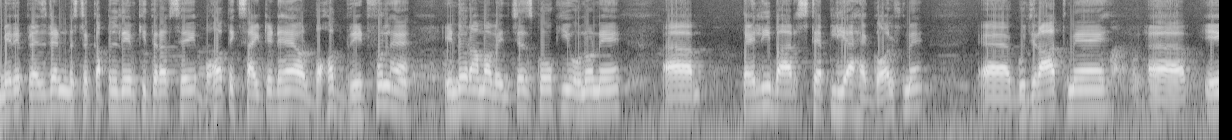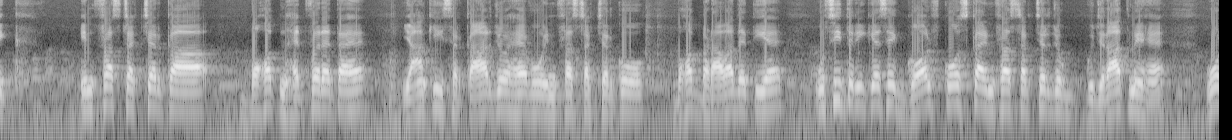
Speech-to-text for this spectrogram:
मेरे प्रेसिडेंट मिस्टर कपिल देव की तरफ़ से बहुत एक्साइटेड हैं और बहुत ग्रेटफुल हैं इंडोरामा वेंचर्स को कि उन्होंने पहली बार स्टेप लिया है गोल्फ में। गुजरात में एक इंफ्रास्ट्रक्चर का बहुत महत्व रहता है। यहाँ की सरकार जो है वो इंफ्रास्ट्रक्चर को बहुत बढ़ावा देती है। उसी तरीके से गोल्फ कोर्स का इंफ्रास्ट्रक्चर जो गुजरात में है, वो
